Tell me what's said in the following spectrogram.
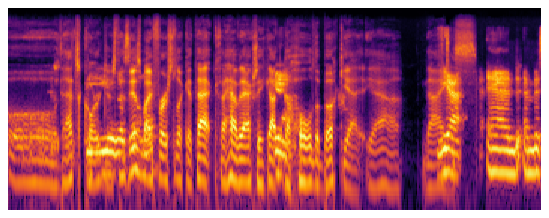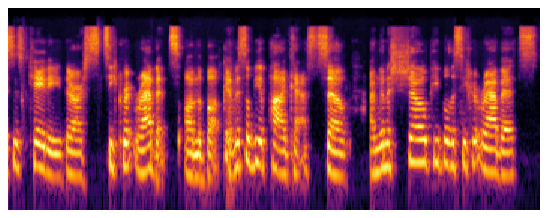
Oh, that's gorgeous. Beautiful. This is my first look at that because I haven't actually gotten yeah. to hold the book yet. Yeah. Nice. Yeah, and and this is Katie. There are secret rabbits on the book, and this will be a podcast. So I'm going to show people the secret rabbits,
